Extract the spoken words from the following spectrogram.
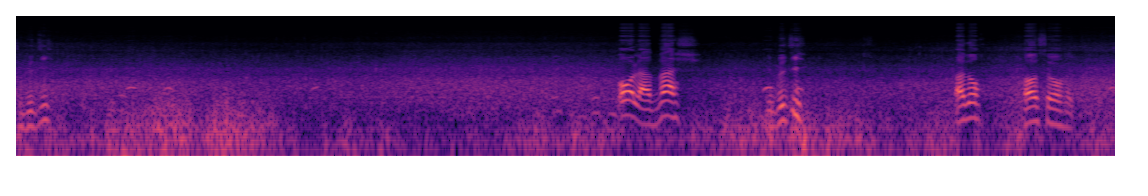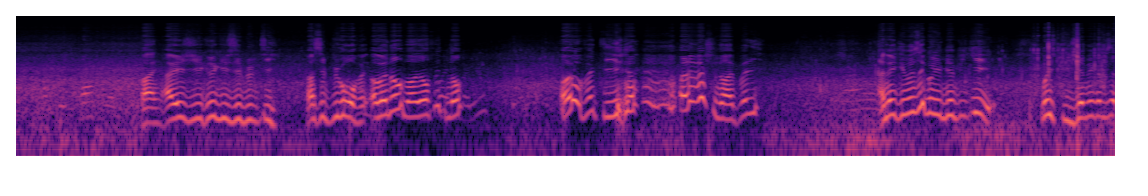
C'est petit Oh la vache Il est petit Ah non Ah c'est vrai en fait. Ouais, ah oui j'ai cru qu'il faisait plus petit. Ah c'est plus gros en fait. Ah bah non, bah en fait non. Ah ouais en fait il... Oh la vache je n'aurais pas dit. Ah mec comment ça qu'on est bien piqué. Moi il se pique jamais comme ça.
